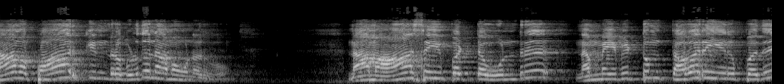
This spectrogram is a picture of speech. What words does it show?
நாம பார்க்கின்ற பொழுது நாம உணர்வோம். நாம ஆசைப்பட்ட ஒன்று நம்மை விட்டும் தவறி இருப்பது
